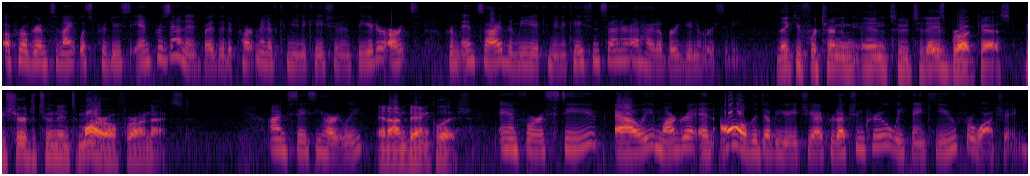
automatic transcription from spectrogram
Our program tonight was produced and presented by the Department of Communication and Theater Arts from inside the Media Communication Center at Heidelberg University. Thank you for tuning in to today's broadcast. Be sure to tune in tomorrow for our next. I'm Stacey Hartley, And I'm Dan Klish. and for Steve, Alli, Margaret, and all the WHEI production crew, we thank you for watching.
